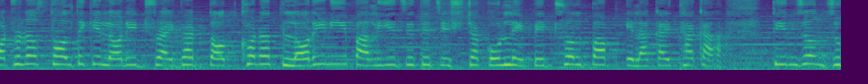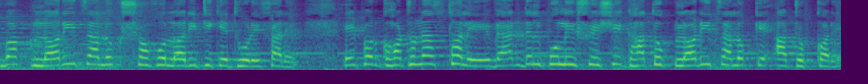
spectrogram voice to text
ঘটনাস্থল থেকে লরির ড্রাইভার তৎক্ষণাৎ লরি নিয়ে পালিয়ে যেতে চেষ্টা করলে পেট্রোল পাম্প এলাকায় থাকা তিনজন যুবক লরি চালক সহ লরিটিকে ধরে ফেলে। এরপর ঘটনাস্থলে ভ্যান্ডেল পুলিশ এসে ঘাতক লরি চালককে আটক করে।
